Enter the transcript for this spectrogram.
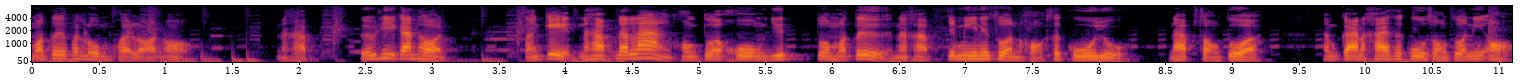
มอเตอร์พัดลมคอยล์ร้อนออกนะครับโดยวิธีการถอดสังเกตนะครับ ด้านล่างของตัวโครงยึดตัวมอเตอร์นะครับ จะมีในส่วนของสกรูอยู่นะครับสองตัวทำการคลายสกรูสองตัวนี้ออก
